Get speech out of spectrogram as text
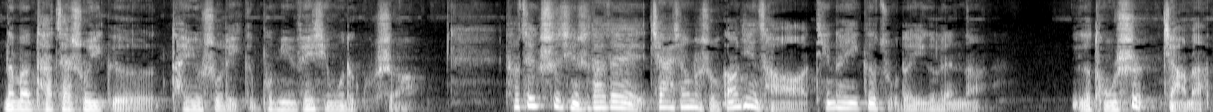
那么他再说一个，他又说了一个不明飞行物的故事啊。他说这个事情是他在家乡的时候刚进厂，听到一个组的一个人呢，一个同事讲的，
